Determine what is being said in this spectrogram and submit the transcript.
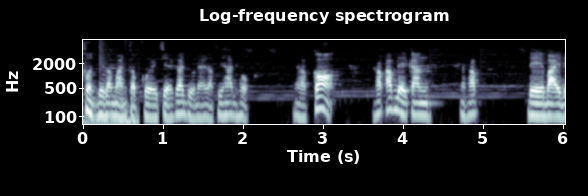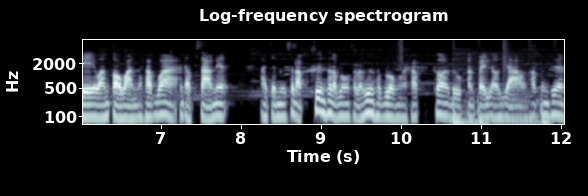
ส่วนเยอรมันกับโครเอเชียก็อยู่ในอันดับที่5ที่6นะครับก็นะครับอัปเดตกันนะครับ day by day วันต่อวันนะครับว่าอันดับ3เนี่ย อาจจะมีสลับขึ้นสลับลงสลับขึ้นสลับลงนะครับ ก็ดูกันไปยาวๆครับเพื่อน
